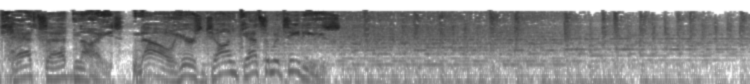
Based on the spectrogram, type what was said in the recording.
Cats at Night. Now here's John Catsimatidis.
